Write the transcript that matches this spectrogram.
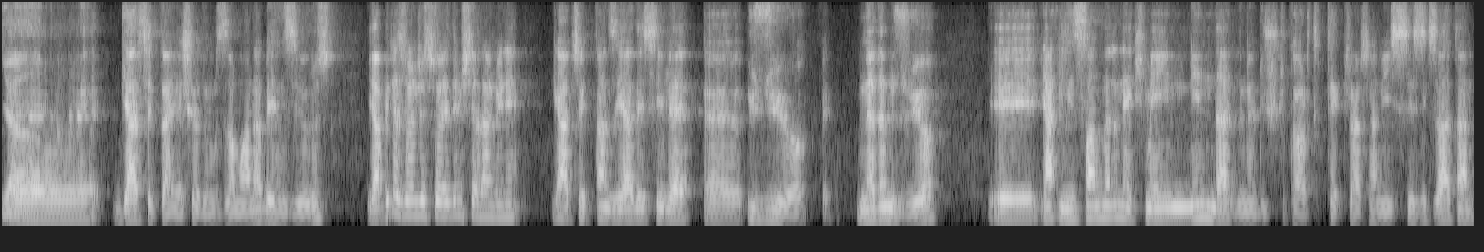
Ya Ee, gerçekten yaşadığımız zamana benziyoruz. Ya biraz önce söylediğim şeyler beni gerçekten ziyadesiyle e, üzüyor. Neden üzüyor? Ee, ya insanların ekmeğinin derdine düştük artık tekrar. Hani işsizlik zaten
